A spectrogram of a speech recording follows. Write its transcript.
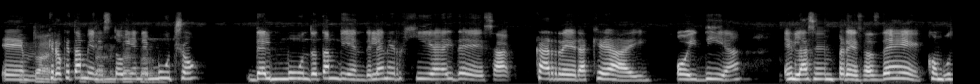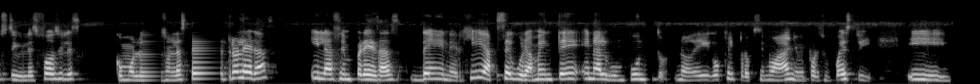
Em, creo que también esto viene mucho del mundo también de la energía y de esa carrera que hay hoy día en las empresas de combustibles fósiles, como lo son las petroleras, y las empresas de energía. Seguramente en algún punto, no digo que el próximo año, por supuesto, y, y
